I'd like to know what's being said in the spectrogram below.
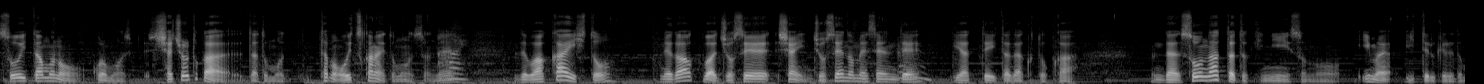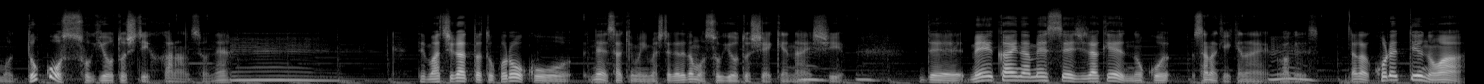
そういったものをこれも社長とかだともう多分追いつかないと思うんですよね、はい。で若い人願わくば女性社員女性の目線でやっていただくとか、だそうなった時にその今言ってるけれどもどこをそぎ落としていくかなんですよね、うん。で間違ったところをこうねさっきも言いましたけれどもそぎ落としちゃいけないし、うんで明快なメッセージだけ残さなきゃいけないわけです、だからこれっていうのは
